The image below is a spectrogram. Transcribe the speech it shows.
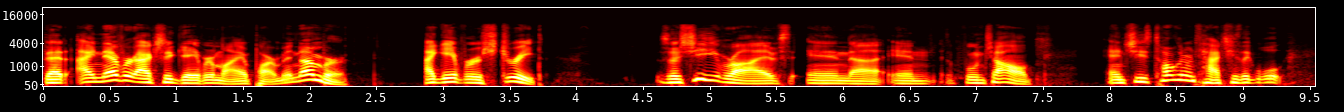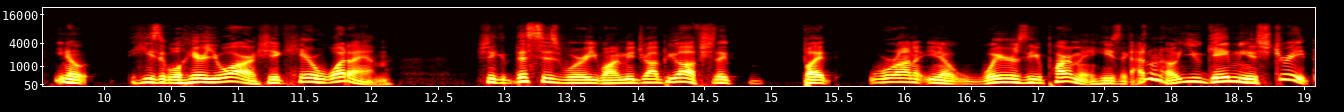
that I never actually gave her my apartment number. I gave her a street. So she arrives in uh, in Funchal, and she's talking to her taxi. She's like, "Well, you know," he's like, "Well, here you are." She's like, "Here, what I am?" She's like, "This is where you wanted me to drop you off." She's like, "But we're on, a, you know, where's the apartment?" He's like, "I don't know. You gave me a street."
